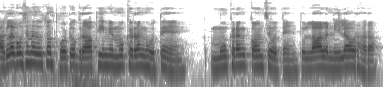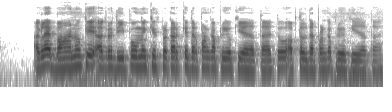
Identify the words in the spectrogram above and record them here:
अगला क्वेश्चन है दोस्तों फोटोग्राफी में मुख्य रंग होते हैं। मुख्य रंग कौन से होते हैं? तो लाल, नीला और हरा। अगला है, वाहनों के अग्रदीपों में किस प्रकार के दर्पण का प्रयोग किया जाता है? तो अवतल दर्पण का प्रयोग किया जाता है।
